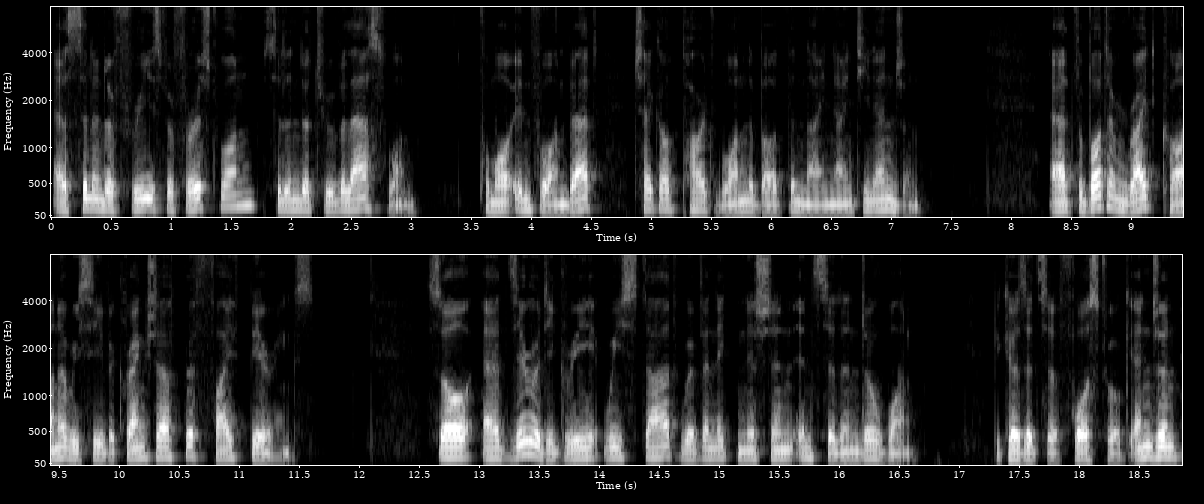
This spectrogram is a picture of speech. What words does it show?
as cylinder 3 is the first one, cylinder 2 the last one. For more info on that, check out part 1 about the 919 engine. At the bottom right corner we see the crankshaft with 5 bearings. So at 0 degree we start with an ignition in cylinder 1. Because it's a 4-stroke engine,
